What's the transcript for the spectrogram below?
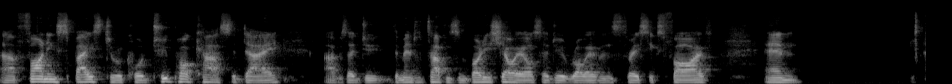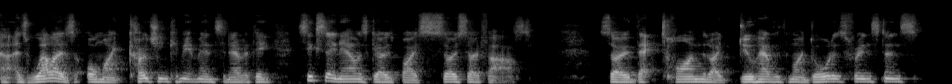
uh, finding space to record two podcasts a day. Uh, because I do the Mental Toughness and Body Show. I also do Rob Evans 365. And uh, as well as all my coaching commitments and everything, 16 hours goes by so, so fast. So that time that I do have with my daughters, for instance,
